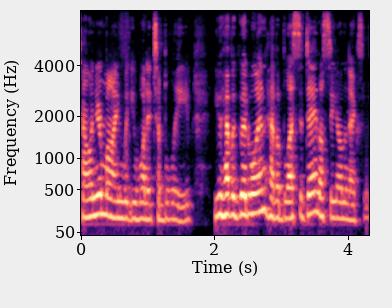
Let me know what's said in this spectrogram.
telling your mind what you want it to believe. You have a good one. Have a blessed day, and I'll see you on the next video.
